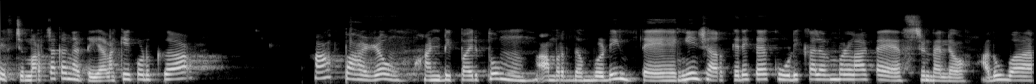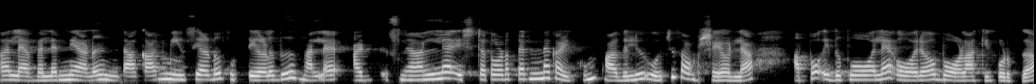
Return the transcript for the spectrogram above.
തിരിച്ചു മറിച്ചൊക്കെ അങ്ങോട്ട് ഇളക്കി കൊടുക്കുക. ആ പഴവും അണ്ടിപ്പരിപ്പും അമൃതം പൊടിയും തേങ്ങയും ശർക്കരയൊക്കെ കൂടി ആ ടേസ്റ്റ് ഉണ്ടല്ലോ. അത് വേറെ ലെവൽ തന്നെയാണ്. ഉണ്ടാക്കാനും ഈസിയാണ് കുട്ടികളിത് നല്ല നല്ല ഇഷ്ടത്തോടെ തന്നെ കഴിക്കും. അതിൽ ഒരു സംശയമില്ല അപ്പോൾ ഇതുപോലെ ഓരോ ബോളാക്കി കൊടുക്കുക.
